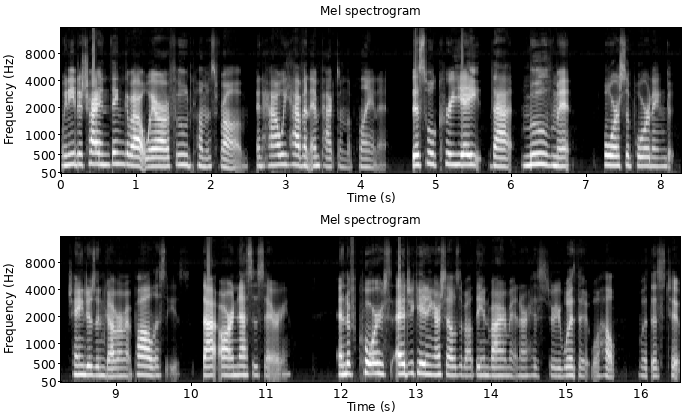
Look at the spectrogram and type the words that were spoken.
We need to try and think about where our food comes from and how we have an impact on the planet. This will create that movement for supporting changes in government policies that are necessary. And of course, educating ourselves about the environment and our history with it will help with this too.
